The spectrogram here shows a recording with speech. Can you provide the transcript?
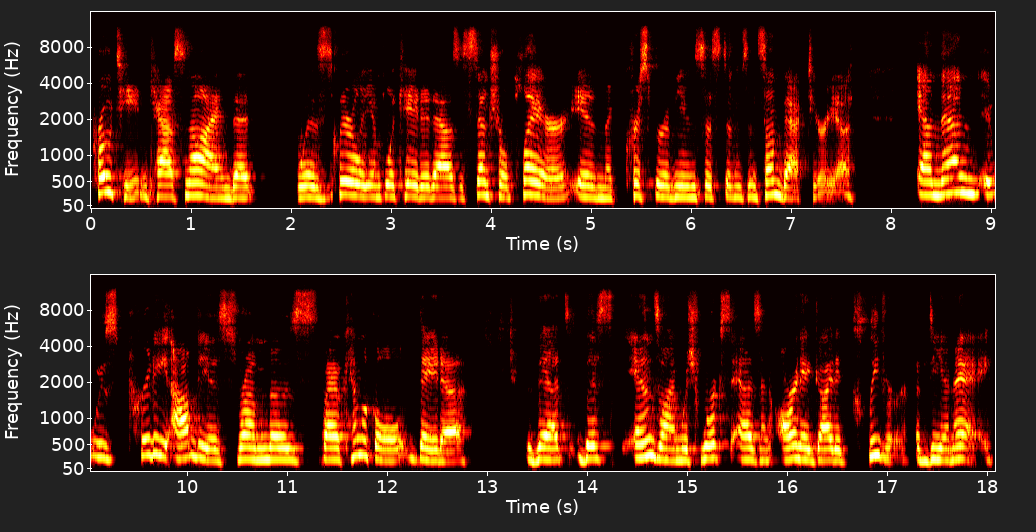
protein, Cas9, that was clearly implicated as a central player in the CRISPR immune systems in some bacteria. And then it was pretty obvious from those biochemical data that this enzyme, which works as an RNA guided cleaver of DNA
